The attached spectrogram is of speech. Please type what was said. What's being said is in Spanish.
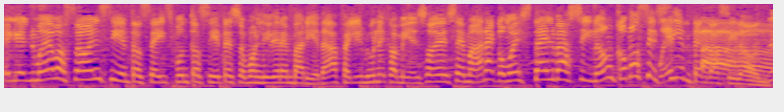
En el nuevo Sol 106.7 somos líder en variedad. Feliz lunes, comienzo de semana. ¿Cómo está el vacilón? ¿Cómo se siente el vacilón?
